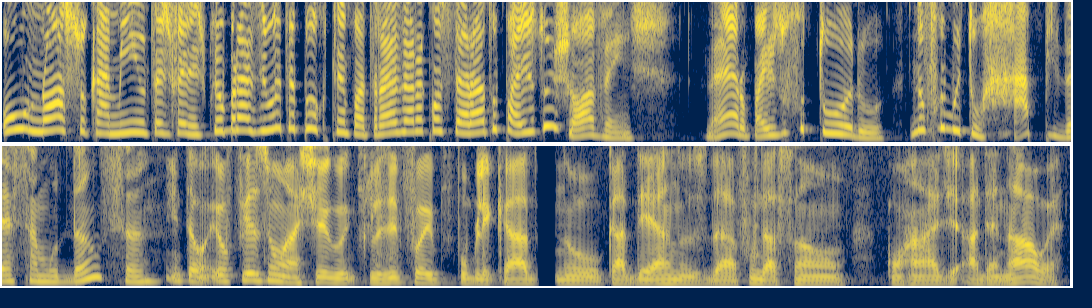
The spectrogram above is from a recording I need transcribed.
Ou o nosso caminho está diferente? Porque o Brasil, até pouco tempo atrás, era considerado o país dos jovens. Né? Era o país do futuro. Não foi muito rápida essa mudança? Então, eu fiz um artigo, inclusive foi publicado no Cadernos da Fundação Conrad Adenauer,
